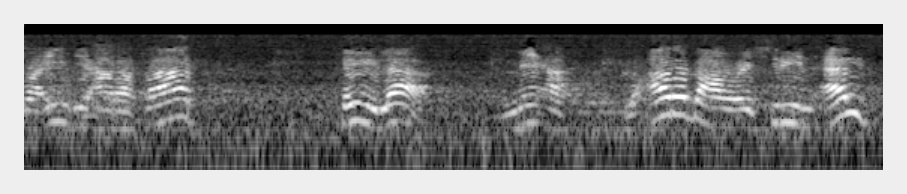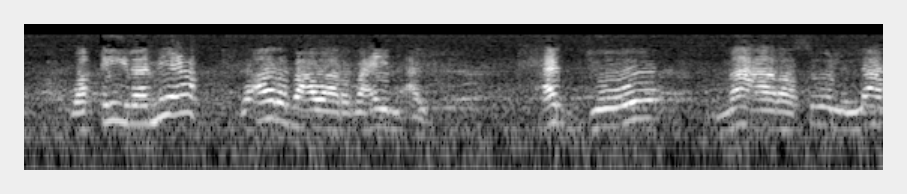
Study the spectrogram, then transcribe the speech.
صعيد عرفات قيل مئة وأربع وعشرين ألف وقيل مئة وأربع وأربعين ألف. حجوا مع رسول الله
